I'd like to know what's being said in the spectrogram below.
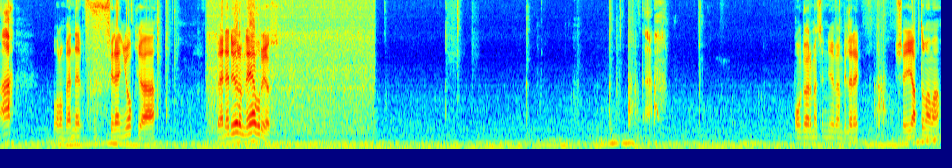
Ah! Oğlum bende fren yok ya. Ben de diyorum neye vuruyoruz? Ah. O görmesin diye ben bilerek şey yaptım ama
